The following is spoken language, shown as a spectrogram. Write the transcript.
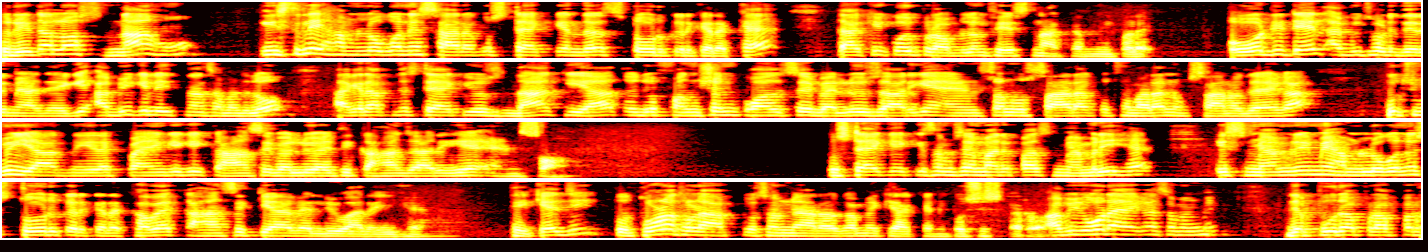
तो डेटा लॉस ना हो, इसलिए हम लोगों ने सारा कुछ स्टैक के अंदर स्टोर करके रखा है, ताकि कोई प्रॉब्लम फेस ना करनी पड़े। और डिटेल अभी थोड़ी देर में आ जाएगी। अभी के लिए इतना समझ लो, अगर आपने स्टैक यूज़ ना किया तो जो फ़ंक्शन कॉल से वैल्यूज़ आ रही है एंड सॉन सारा कुछ हमारा नुकसान हो जाएगा। कुछ भी याद नहीं रख पाएँगे कि कहाँ से वैल्यू आई थी, कहाँ जा रही है एंड सॉन तो स्टैक एक किस्म से हमारे पास मेमोरी है। इस मेमोरी में हम लोगों ने स्टोर करके रखा हुआ है, कहाँ से क्या वैल्यू आ रही है। ठीक है जी? तो थोड़ा थोड़ा आपको समझ आ रहा होगा मैं क्या करने की कोशिश कर रहा हूँ। अभी और आएगा समझ में? जब पूरा प्रॉपर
